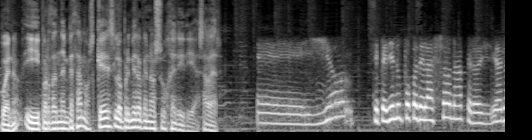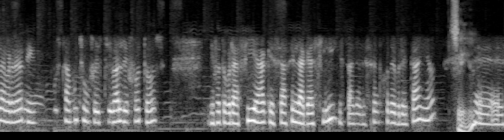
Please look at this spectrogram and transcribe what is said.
Bueno, ¿y por dónde empezamos? ¿Qué es lo primero que nos sugerirías? A ver. Eh, yo, dependiendo un poco de la zona, pero yo la verdad me gusta mucho un festival de fotos, de fotografía que se hace en la Gacilly, que está en el centro de Bretaña, Sí. eh,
